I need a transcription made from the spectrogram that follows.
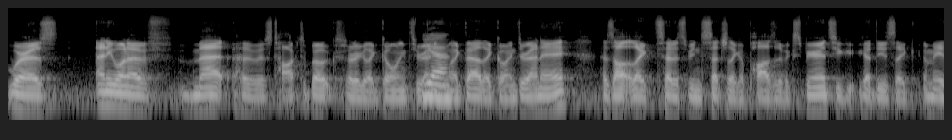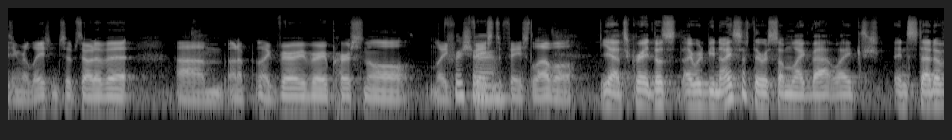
whereas anyone I've met who has talked about sort of like going through Yeah. anything like that, like going through NA, has all like said it's been such like a positive experience. You got these like amazing relationships out of it, um, on a like very very personal like face to face level. Yeah, it's great. Those it would be nice if there was something like that. Like instead of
